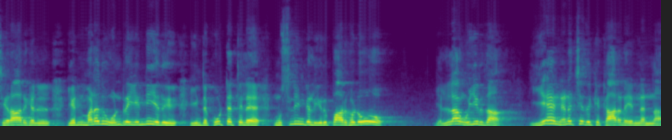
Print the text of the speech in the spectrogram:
சிறார்கள். என் மனது ஒன்றை எண்ணியது இந்த கூட்டத்தில் முஸ்லிம்கள் இருப்பார்களோ? எல்லாம் உயிர் தான் ஏன் நினைச்சதுக்கு காரணம் என்னன்னா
